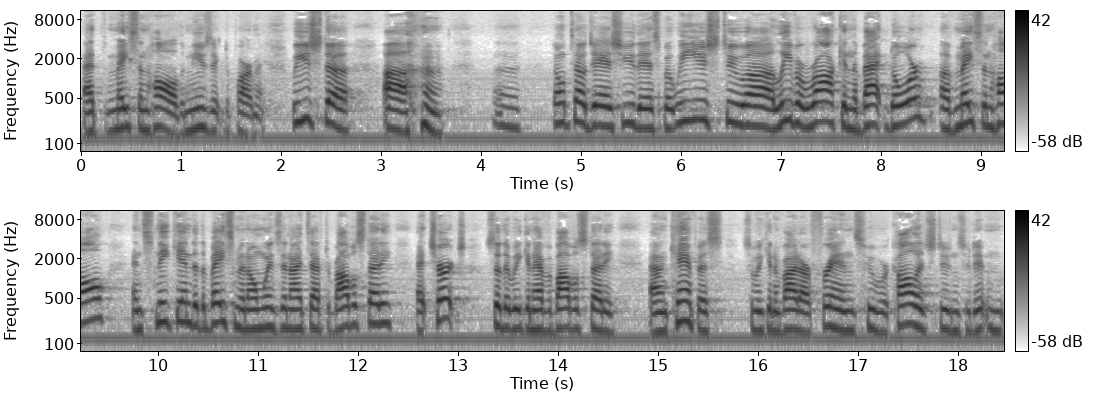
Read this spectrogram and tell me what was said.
at Mason Hall, the music department. We used to, uh, uh, don't tell JSU this, but we used to uh, leave a rock in the back door of Mason Hall and sneak into the basement on Wednesday nights after Bible study at church so that we can have a Bible study on campus so we can invite our friends who were college students who didn't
